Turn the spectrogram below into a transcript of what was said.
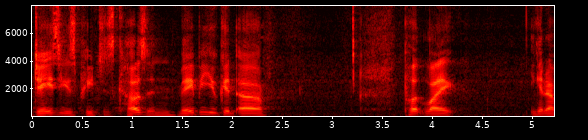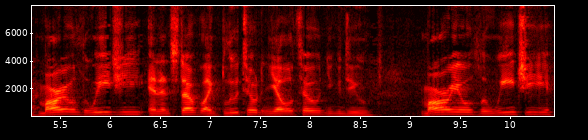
Daisy is Peach's cousin, maybe you could uh put like you can have Mario, Luigi, and then stuff like Blue Toad and Yellow Toad, you can do Mario, Luigi,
